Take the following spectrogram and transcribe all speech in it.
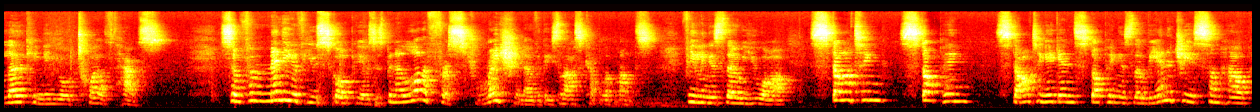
lurking in your 12th house. So for many of you Scorpios, there's been a lot of frustration over these last couple of months, feeling as though you are starting, stopping, starting again, stopping, as though the energy is somehow,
